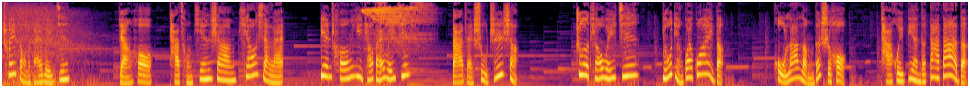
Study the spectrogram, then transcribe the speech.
吹走了白围巾。然后他从天上飘下来，变成一条白围巾，搭在树枝上。这条围巾有点怪怪的。虎拉冷的时候，它会变得大大的。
